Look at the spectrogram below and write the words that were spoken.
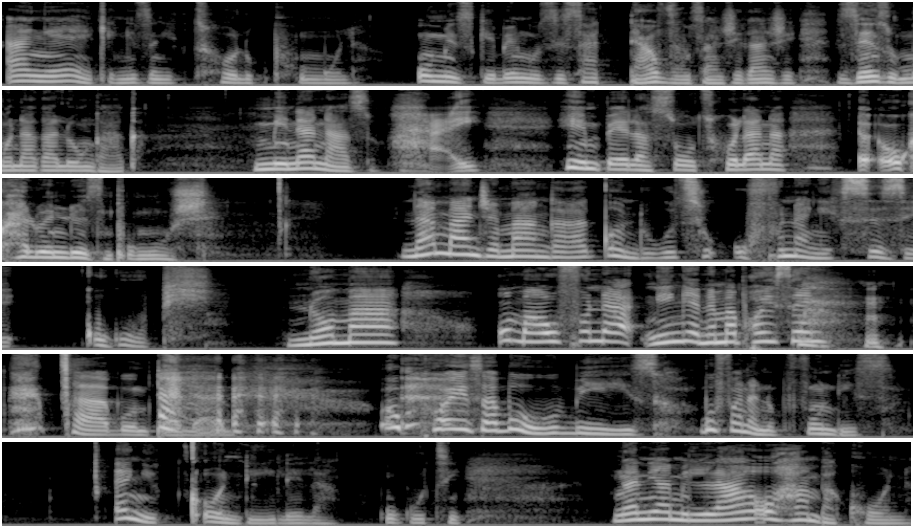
angeke ngize ngikuthole ukuphumula. Uma izigebengu zisadavuza nje kanje zenza umonakalo ongaka. Mina nazo, hayi, impela sotholana eh, okhalweni lwezimpungushe. Namanje manga akaqonda ukuthi ufuna ngikusize ukuphi. Noma uma ufuna ngingene emaphoyiseni? Cha bo mntanami. Ubuphoyisa buwubizo, bufana nobufundisi. Engikuqondile la ukuthi ngani yami la ohamba khona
